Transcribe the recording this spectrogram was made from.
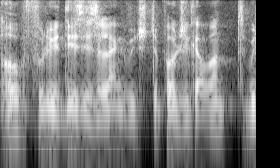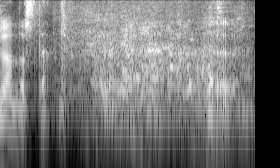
Hopefully, this is a language the Polish government will understand. Uh,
